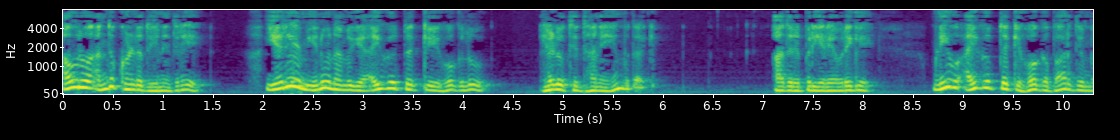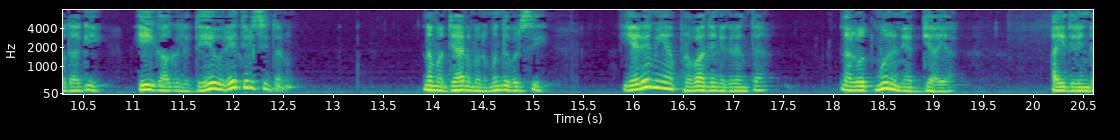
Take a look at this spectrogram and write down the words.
ಅವರು ಅಂದುಕೊಂಡದ್ದು ಏನೆಂದರೆ ಎರೆಮೀನು ನಮಗೆ ಐಗುಪ್ತಕ್ಕೆ ಹೋಗಲು ಹೇಳುತ್ತಿದ್ದಾನೆ ಎಂಬುದಾಗಿ. ಆದರೆ ಪ್ರಿಯರೇ, ಅವರಿಗೆ ನೀವು ಐಗುಪ್ತಕ್ಕೆ ಹೋಗಬಾರದು ಎಂಬುದಾಗಿ ಈಗಾಗಲೇ ದೇವರೇ ತಿಳಿಸಿದ್ದನು. ನಮ್ಮ ಧ್ಯಾನವನ್ನು ಮುಂದುವರೆಸಿ ಎರೆಮಿಯ ಪ್ರವಾದನೆ ಗ್ರಂಥ ನಲವತ್ಮೂರನೇ ಅಧ್ಯಾಯ ಐದರಿಂದ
